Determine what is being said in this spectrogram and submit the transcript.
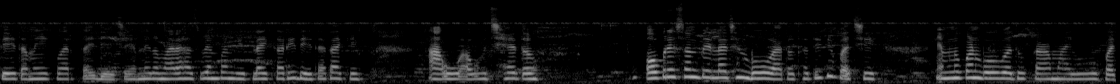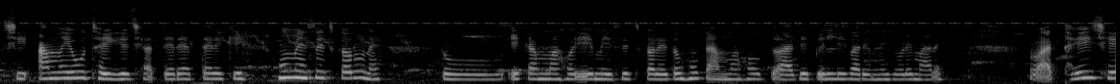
તે તમે એકવાર કહી દેજો. એમને તો મારા હસબન્ડ પણ રિપ્લાય કરી દેતા હતા કે આવું આવું છે તો ઓપરેશન પહેલાં છે ને બહુ વાતો થતી હતી. પછી એમનું પણ બહુ બધું કામ આવ્યું. પછી આમ એવું થઈ ગયું છે અત્યારે અત્યારે કે હું મેસેજ કરું ને તો એ કામમાં હોય, એ મેસેજ કરે તો હું કામમાં હોઉં. તો આજે પહેલી વાર એમની જોડે મારે વાત થઈ છે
